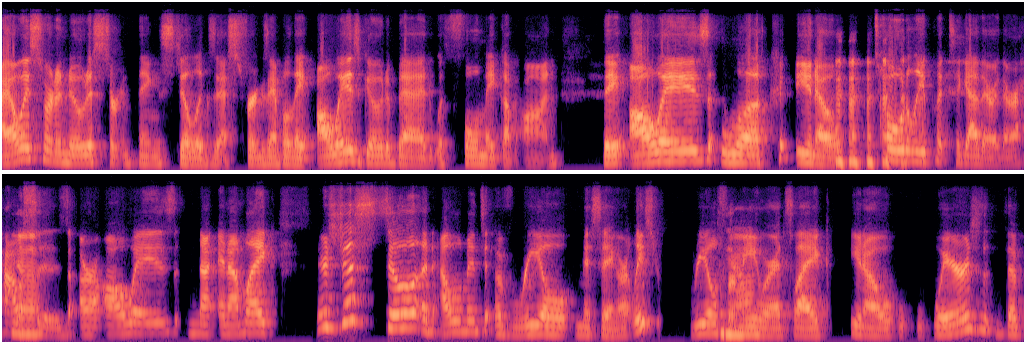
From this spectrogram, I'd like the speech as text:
I always sort of notice certain things still exist. For example, they always go to bed with full makeup on they always look, you know, totally put together. Their houses yeah. are always not, and I'm like, there's just still an element of real missing, or at least real for yeah. me, where it's like, you know, where's the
